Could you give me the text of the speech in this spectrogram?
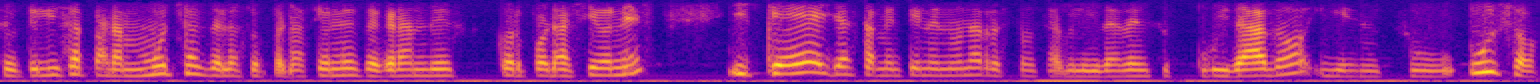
se, utiliza para muchas de las operaciones de grandes corporaciones y que ellas también tienen una responsabilidad en su cuidado y en su uso.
